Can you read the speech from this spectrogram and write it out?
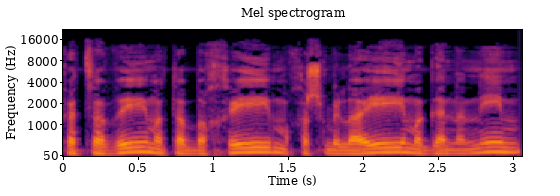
קצבים, הטבחים, החשמלאים, הגננים,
